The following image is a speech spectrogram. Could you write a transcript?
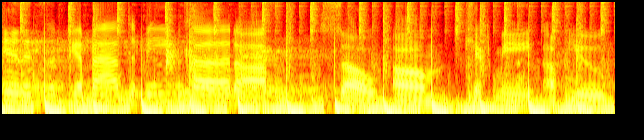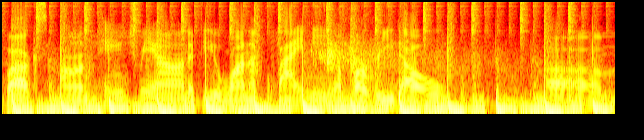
and it's about to be cut off. So, um, kick me a few bucks on Patreon if you wanna buy me a burrito. Um,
